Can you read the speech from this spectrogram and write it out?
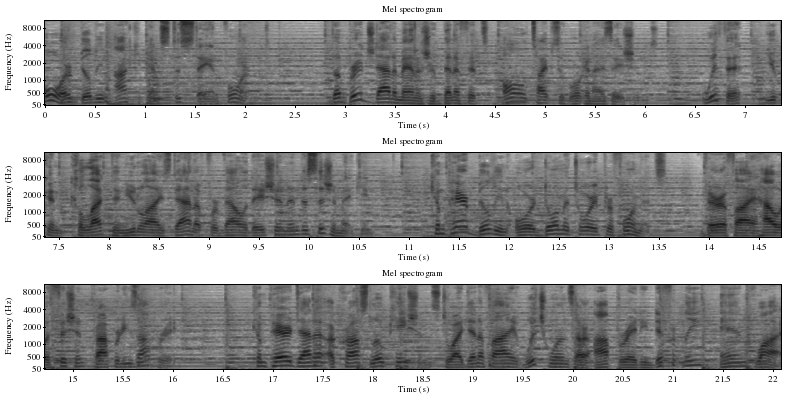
or building occupants to stay informed. The Bridge Data Manager benefits all types of organizations. With it, you can collect and utilize data for validation and decision making. Compare building or dormitory performance. Verify how efficient properties operate Compare data across locations to identify which ones are operating differently and why.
